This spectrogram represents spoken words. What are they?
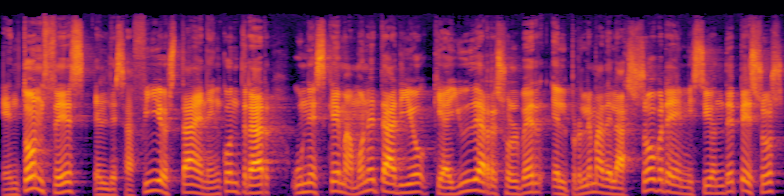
Entonces, el desafío está en encontrar un esquema monetario que ayude a resolver el problema de la sobreemisión de pesos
